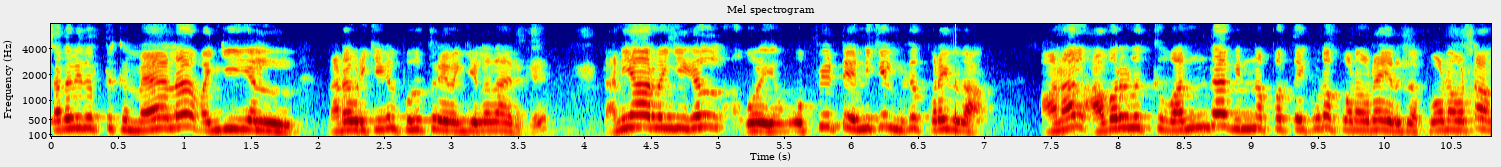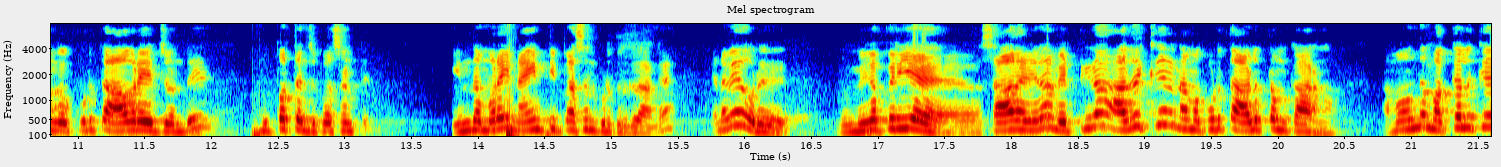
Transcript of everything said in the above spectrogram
சதவீதத்துக்கு மேல வங்கியியல் நடவடிக்கைகள் பொதுத்துறை வங்கியில தான் இருக்கு. தனியார் வங்கிகள் ஒ- ஒப்பீட்டு எண்ணிக்கையில் மிக குறைவு தான் ஆனால் அவர்களுக்கு வந்த விண்ணப்பத்தை கூட போனவரே இருக்கு போன வட்டம் அவங்க கொடுத்த ஆவரேஜ் வந்து முப்பத்தஞ்சு பர்சன்ட் இந்த முறை 90% பர்சன்ட் கொடுத்துருக்குறாங்க. எனவே ஒரு மிகப்பெரிய சாதனை தான் வெற்றி தான் அதுக்கு நம்ம கொடுத்த அழுத்தம் காரணம். நம்ம வந்து மக்களுக்கு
